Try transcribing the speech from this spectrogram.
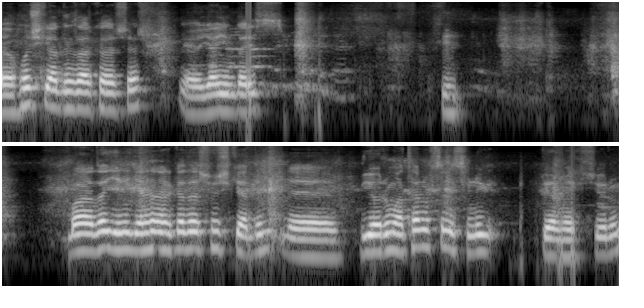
Ee, hoş geldiniz arkadaşlar. Ee, yayındayız. Bu arada yeni gelen arkadaş hoş geldin. Ee, bir yorum atar mısın? İsmini görmek istiyorum.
